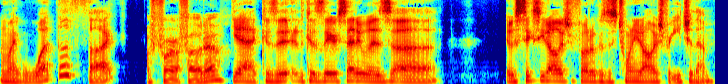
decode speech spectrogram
I'm like, what the fuck? For a photo? Yeah, because it because they said it was uh it was sixty dollars for photo because it's twenty dollars for each of them.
